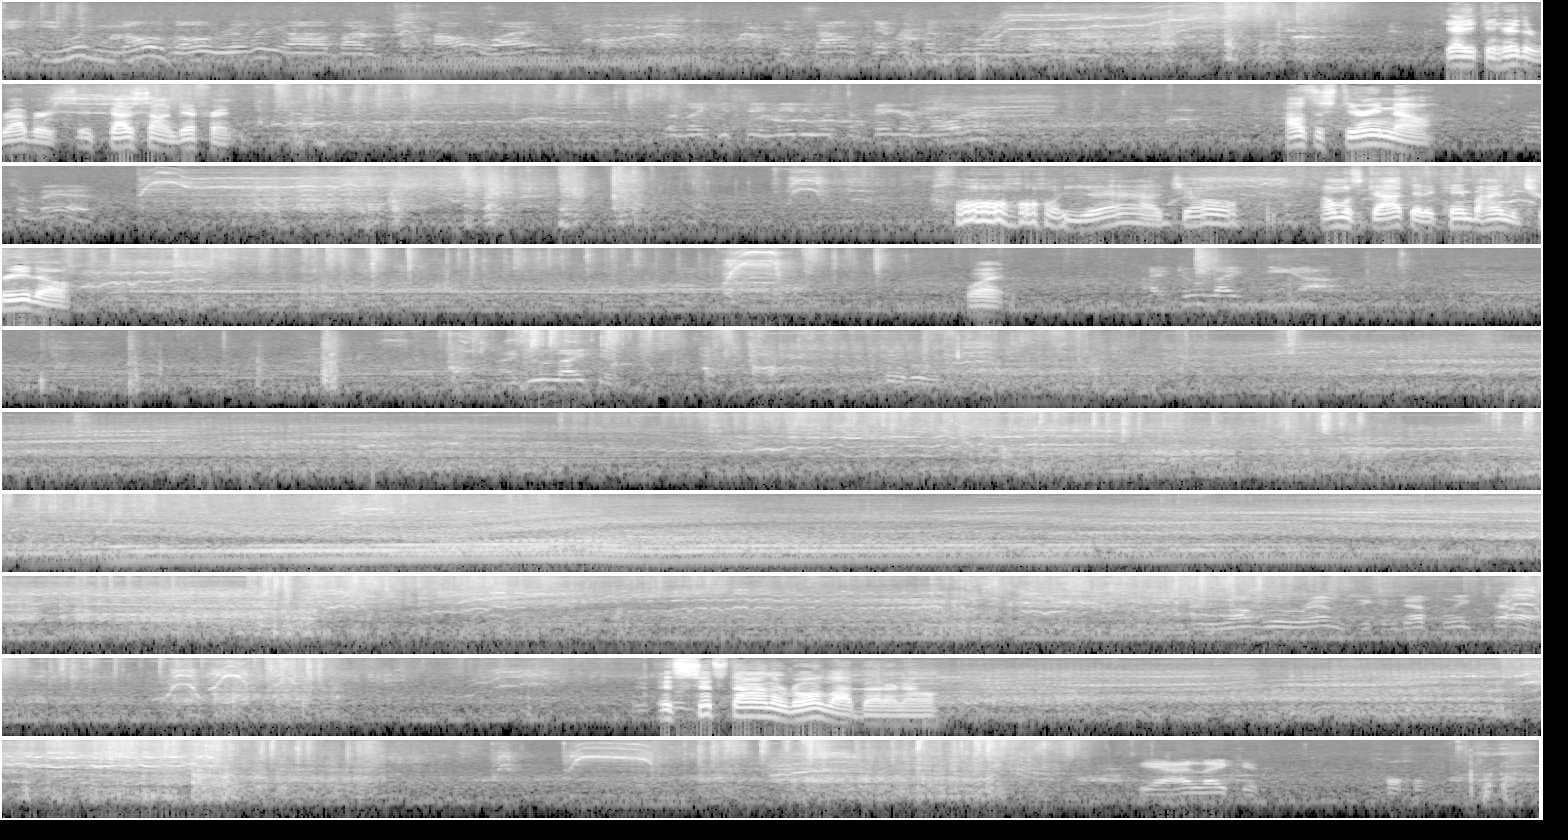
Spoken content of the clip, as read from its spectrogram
you, you wouldn't know though, really, uh, by power wise. It sounds different because of the way the rubber. Yeah, you can hear the rubbers. It does sound different. You say, maybe with the bigger motor, How's the steering now? not so bad. Oh, yeah, Joe. I almost got that. It came behind the tree, though. What? I do like the. Uh, I do like it. The rims. You can definitely tell. It sits down on the road a lot better now. Yeah, I like it. Oh.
